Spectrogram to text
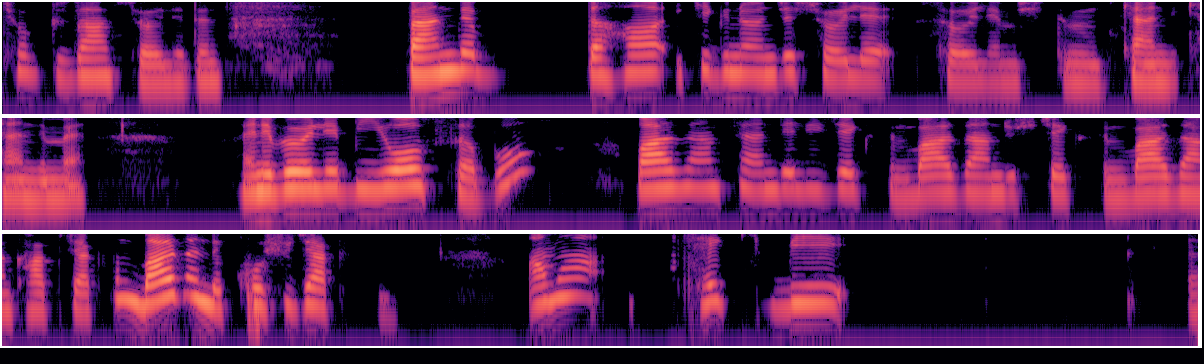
Çok güzel söyledin. Ben de daha iki gün önce şöyle söylemiştim kendi kendime. Hani böyle bir yolsa bu Bazen sendeleyeceksin, bazen düşeceksin, bazen kalkacaksın, bazen de koşacaksın. Ama tek bir e,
